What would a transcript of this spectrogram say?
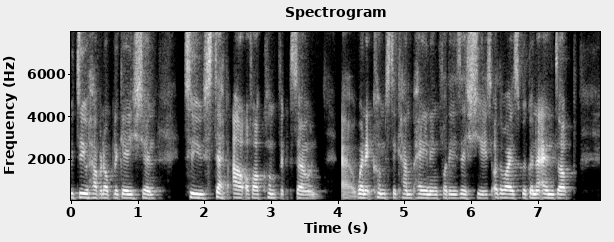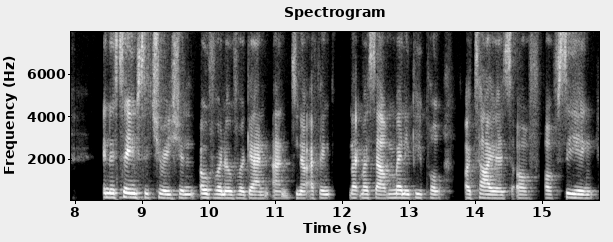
we do have an obligation to step out of our comfort zone uh, when it comes to campaigning for these issues. Otherwise, we're going to end up in the same situation over and over again. And, you know, I think like myself, many people are tired of, of seeing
